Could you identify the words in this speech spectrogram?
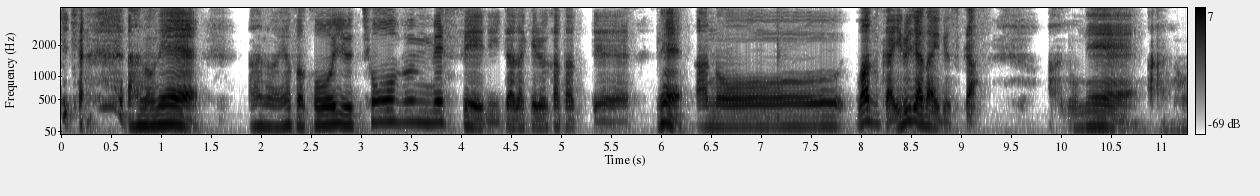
いや、あのね、あの、やっぱこういう長文メッセージいただける方って、ね、あのー、わずかいるじゃないですか。あのね、あのー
